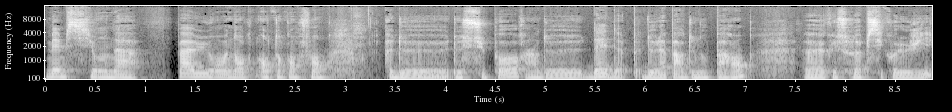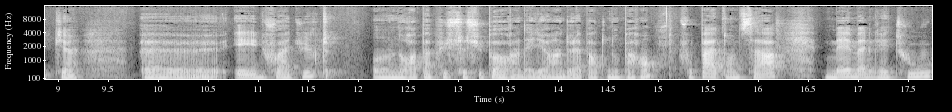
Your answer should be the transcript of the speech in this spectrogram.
même si on n'a pas eu en, tant qu'enfant de, support, hein, d'aide de, la part de nos parents, euh, que ce soit psychologique, et une fois adulte, on n'aura pas plus ce support hein, d'ailleurs hein, de la part de nos parents. Faut pas attendre ça, mais malgré tout,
